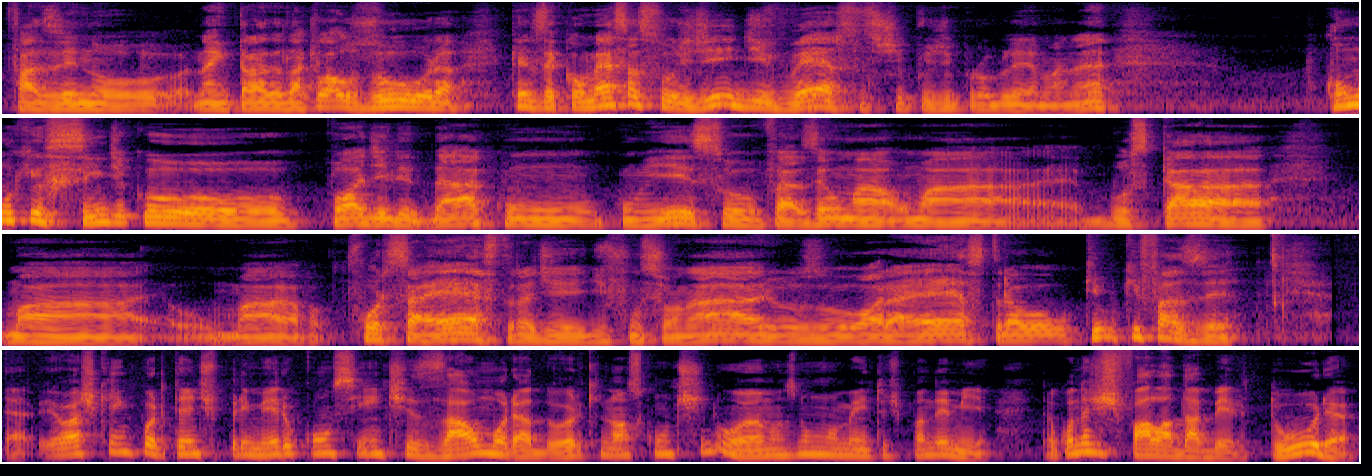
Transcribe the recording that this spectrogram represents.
fazer no, na entrada da clausura. Quer dizer, começa a surgir diversos tipos de problema, né? Como que o síndico pode lidar com, com isso, fazer uma, uma buscar uma, uma força extra de, de funcionários, ou hora extra, ou o que, o que fazer? É, eu acho que é importante primeiro conscientizar o morador que nós continuamos num momento de pandemia. Então, quando a gente fala da abertura,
